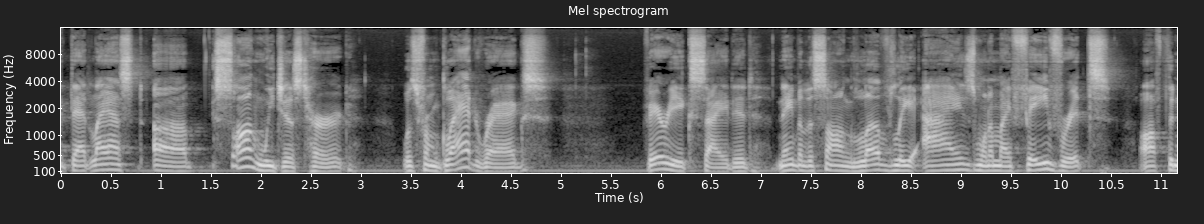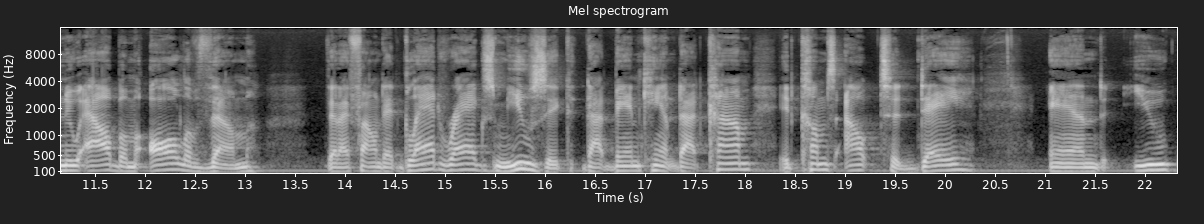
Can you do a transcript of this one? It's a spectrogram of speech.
Right, that last uh, song we just heard was from Glad Rags. Very excited. Name of the song Lovely Eyes, one of my favorites off the new album, All of Them, that I found at gladragsmusic.bandcamp.com. It comes out today and you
